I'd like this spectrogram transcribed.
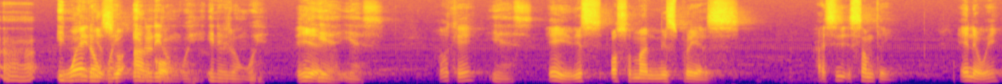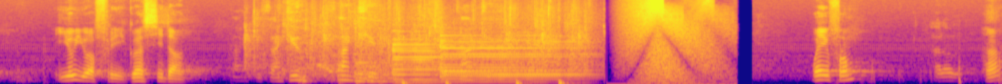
Uh, in Where Lilongwe. is your in uncle? Lilongwe. In Lilongwe. Here. Here. Yes. Okay. Yes. Hey, this awesome man needs prayers. I see something. Anyway, you you are free. Go and sit down. Thank you. Thank you. Thank you. Where are you from? Phalombe. Huh?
